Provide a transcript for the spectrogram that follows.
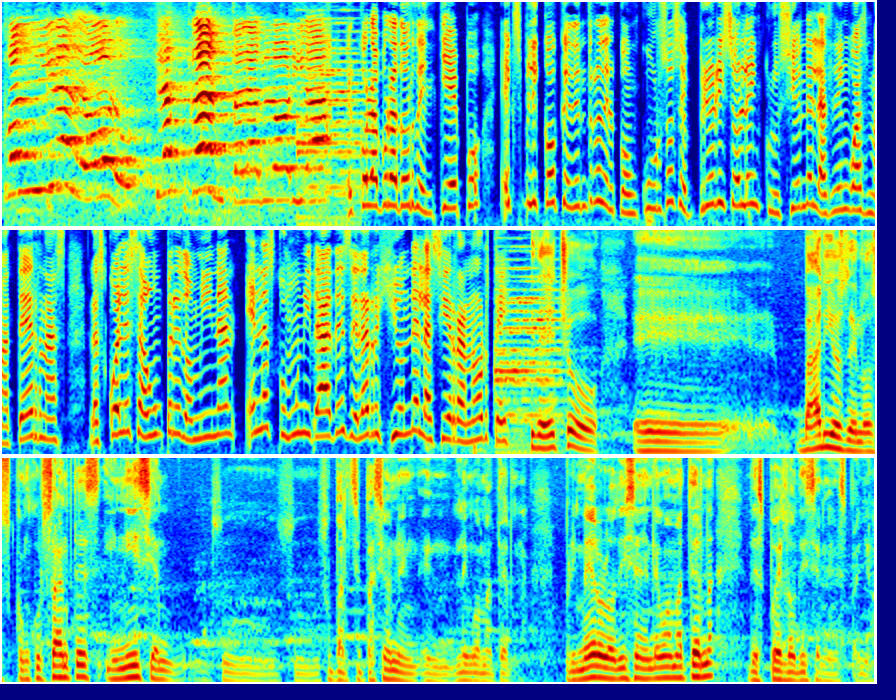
con lira de oro, la canta la gloria. El colaborador del Tiepo explicó que dentro del concurso se priorizó la inclusión de las lenguas maternas, las cuales aún predominan en las comunidades de la región de la Sierra Norte. De hecho, eh, varios de los concursantes inician su, participación en, lengua materna. Primero lo dicen en lengua materna, después lo dicen en español.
